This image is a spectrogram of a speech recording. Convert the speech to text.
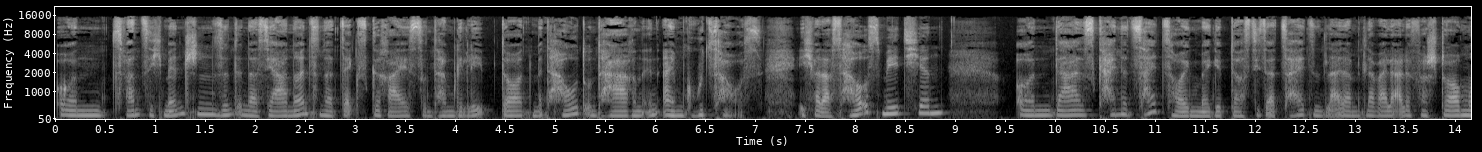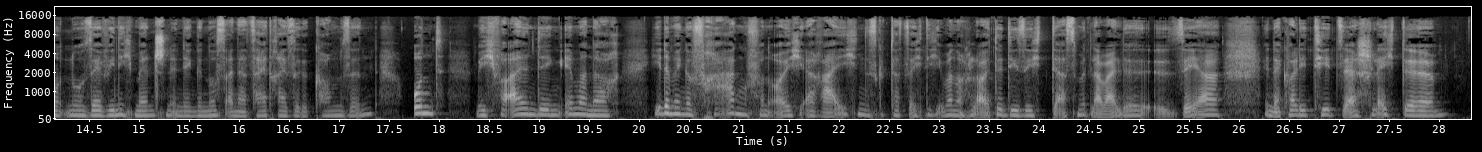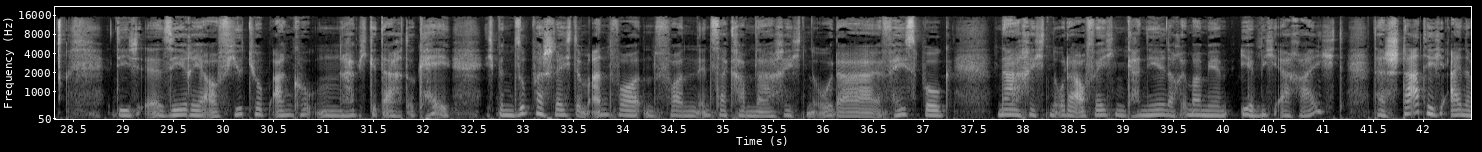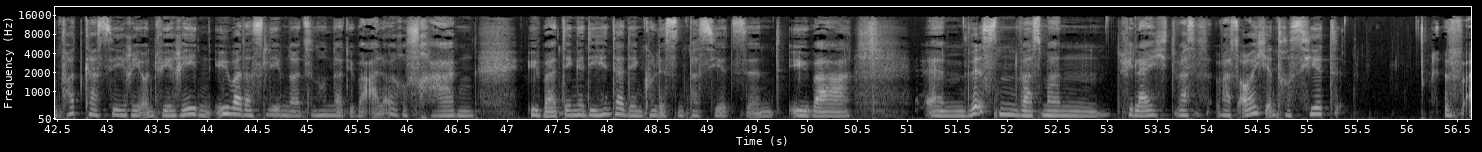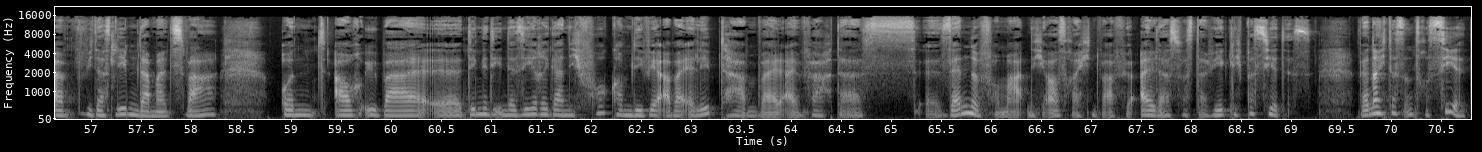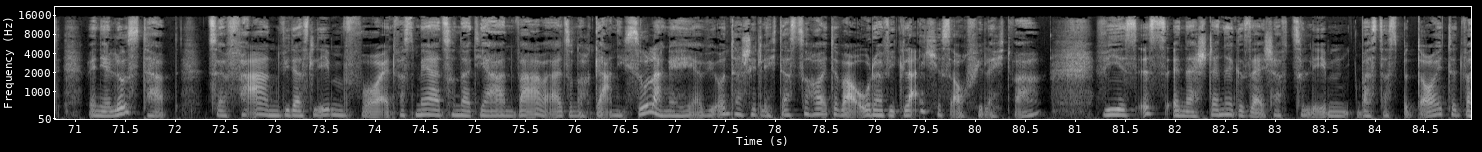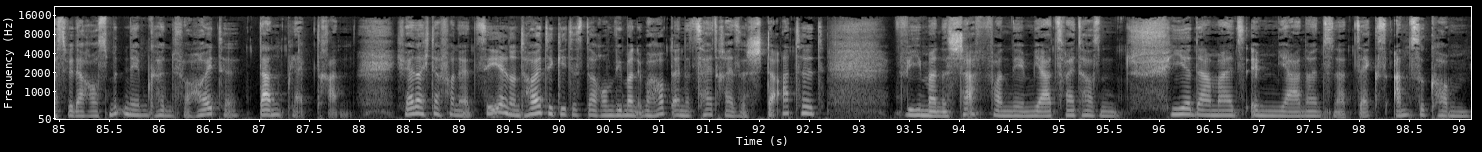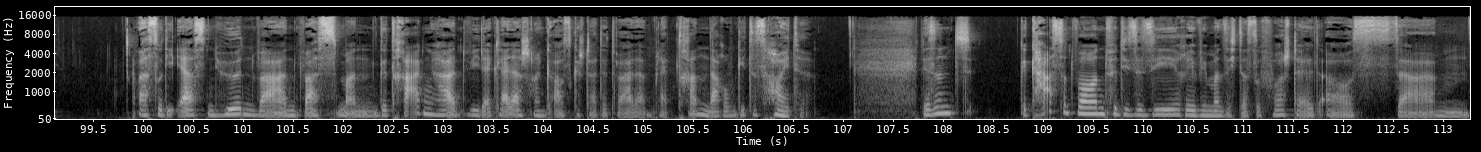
Und 20 Menschen sind in das Jahr 1906 gereist und haben gelebt dort mit Haut und Haaren in einem Gutshaus. Ich war das Hausmädchen und da es keine Zeitzeugen mehr gibt aus dieser Zeit, sind leider mittlerweile alle verstorben und nur sehr wenig Menschen in den Genuss einer Zeitreise gekommen sind. Und mich vor allen Dingen immer noch jede Menge Fragen von euch erreichen. Es gibt tatsächlich immer noch Leute, die sich das mittlerweile sehr in der Qualität sehr schlechte die äh, Serie auf YouTube angucken, habe ich gedacht, okay, ich bin super schlecht im Antworten von Instagram-Nachrichten oder Facebook-Nachrichten oder auf welchen Kanälen auch immer mir, ihr mich erreicht. Da starte ich eine Podcast-Serie und wir reden über das Leben 1900, über all eure Fragen, über Dinge, die hinter den Kulissen passiert sind, über ähm, Wissen, was man vielleicht, was, was euch interessiert wie das Leben damals war. Und auch über äh, Dinge, die in der Serie gar nicht vorkommen, die wir aber erlebt haben, weil einfach das äh, Sendeformat nicht ausreichend war für all das, was da wirklich passiert ist. Wenn euch das interessiert, wenn ihr Lust habt zu erfahren, wie das Leben vor etwas mehr als 100 Jahren war, also noch gar nicht so lange her, wie unterschiedlich das zu heute war oder wie gleich es auch vielleicht war, wie es ist, in der Ständegesellschaft zu leben, was das bedeutet, was wir daraus mitnehmen können für heute, dann bleibt dran. Ich werde euch davon erzählen und heute geht es darum, wie man überhaupt eine Zeitreise startet, wie man es schafft, von dem Jahr 2004 damals im Jahr 1906 anzukommen was so die ersten Hürden waren, was man getragen hat, wie der Kleiderschrank ausgestattet war, dann bleibt dran, darum geht es heute. Wir sind gecastet worden für diese Serie, wie man sich das so vorstellt, aus ähm,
